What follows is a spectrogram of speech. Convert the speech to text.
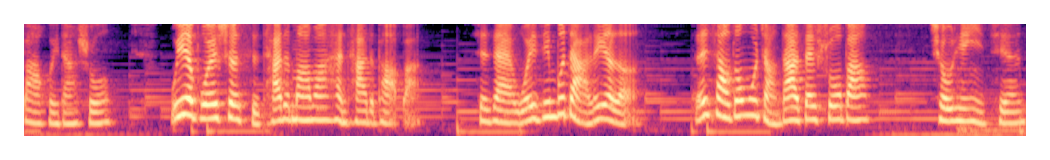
爸回答说：“我也不会射死他的妈妈和他的爸爸。现在我已经不打猎了，等小动物长大再说吧。秋天以前，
